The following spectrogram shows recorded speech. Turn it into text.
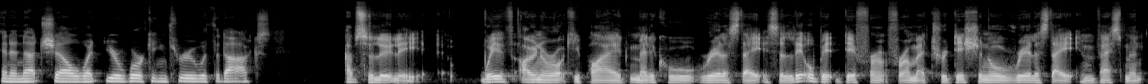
in a nutshell what you're working through with the docs absolutely with owner occupied medical real estate, it's a little bit different from a traditional real estate investment.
